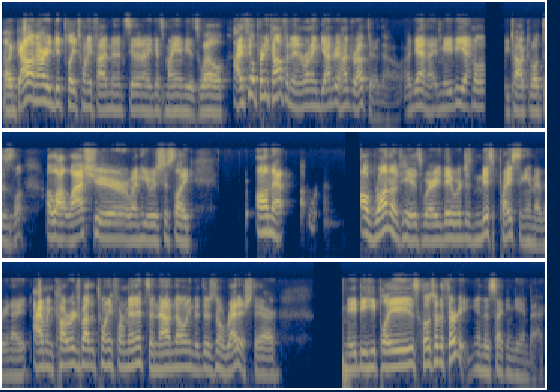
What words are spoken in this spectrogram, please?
Uh, Gallinari did play 25 minutes the other night against Miami as well. I feel pretty confident in running DeAndre Hunter out there, though. Again, I, maybe I'm a we talked about this a lot last year when he was just like on that a run of his where they were just mispricing him every night. I'm encouraged by the 24 minutes and now knowing that there's no Reddish there, maybe he plays closer to 30 in the second game back.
